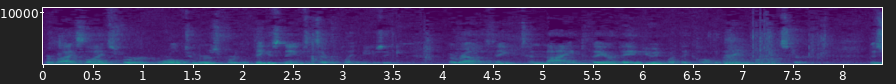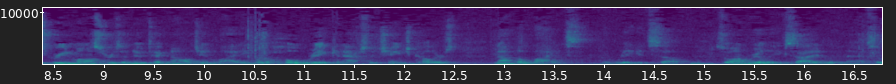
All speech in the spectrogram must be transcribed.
provides lights for world tours for the biggest names that's ever played music around the thing. Tonight, they are debuting what they call the Green Monster. This Green Monster is a new technology in lighting where the whole rig can actually change colors, not the lights, rig itself. So I'm really excited looking at it. So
